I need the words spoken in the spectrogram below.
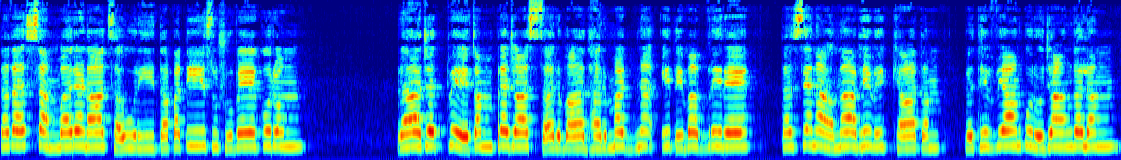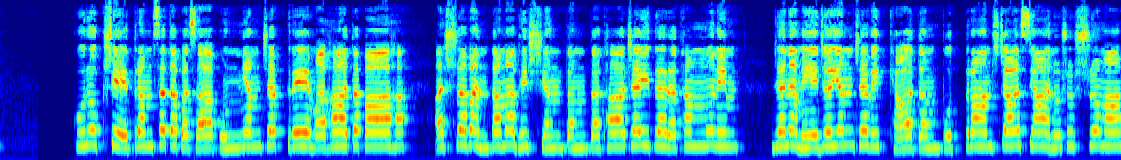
ततः संवरणात् सौरी तपति सुषुवे कुरुम्। राजत्वे तम् प्रजाः सर्वा धर्मज्ञ इति वव्रिरे तस्य नाम्नाभिविख्यातम् पृथिव्याम् कुरुजाङ्गलम्। कुरुक्षेत्रम् स तपसा पुण्यम् चक्रे महातपाः अश्ववन्तमभिष्यन्तम् तथा चैत्ररथम् मुनिम् जनमेजयम् च विख्यातम् पुत्रांश्चास्यानुशुश्रुम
